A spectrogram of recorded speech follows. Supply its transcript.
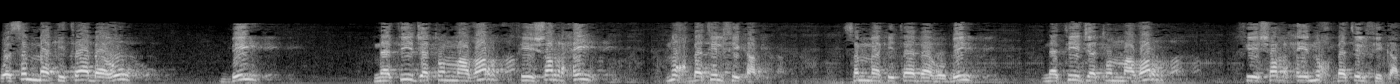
وسمى كتابه بنتيجة النظر في شرح نخبة الفكر. سمى كتابه بنتيجة النظر في شرح نخبة الفكر.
